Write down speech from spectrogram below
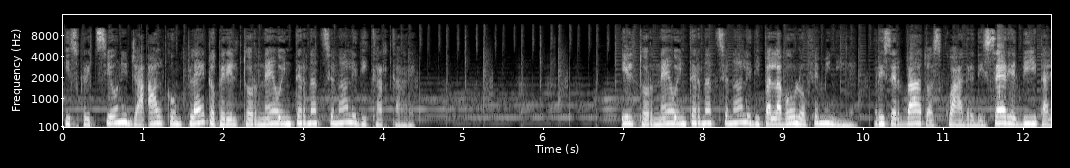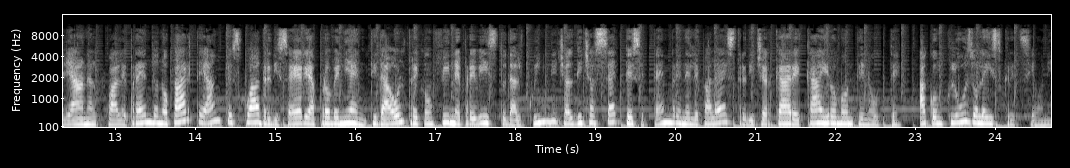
Iscrizioni già al completo per il torneo internazionale di Carcare. Il torneo internazionale di pallavolo femminile, riservato a squadre di Serie B italiane al quale prendono parte anche squadre di Serie A provenienti da oltre confine previsto dal 15 al 17 settembre nelle palestre di Cercare Cairo Montenotte, ha concluso le iscrizioni.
